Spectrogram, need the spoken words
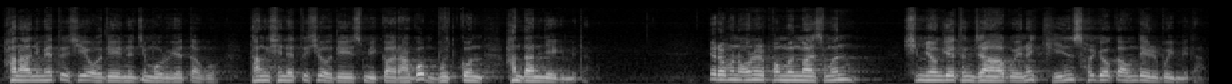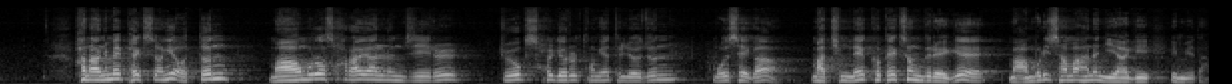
하나님의 뜻이 어디에 있는지 모르겠다고 당신의 뜻이 어디에 있습니까? 라고 묻곤 한다는 얘기입니다. 여러분 오늘 본문 말씀은 신명기에 등장하고 있는 긴 설교 가운데 일부입니다. 하나님의 백성이 어떤 마음으로 살아야 하는지를 쭉 설교를 통해 들려준 모세가 마침내 그 백성들에게 마무리 삼아 하는 이야기입니다.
